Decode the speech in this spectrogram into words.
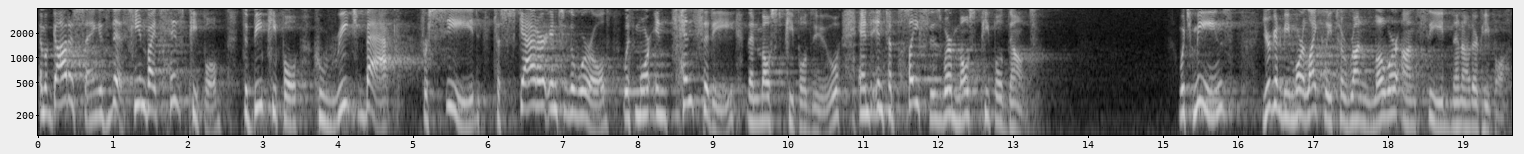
And what God is saying is this He invites His people to be people who reach back for seed to scatter into the world with more intensity than most people do and into places where most people don't. Which means you're going to be more likely to run lower on seed than other people.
